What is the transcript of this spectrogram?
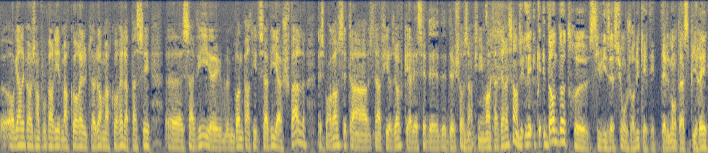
regardez par exemple, vous parliez de Marc Aurel tout à l'heure. Marc Aurel a passé sa vie, une bonne partie de sa vie à cheval. Et cependant, c'est un, un, philosophe qui a laissé des, des, choses infiniment intéressantes. dans notre civilisation aujourd'hui, qui a été tellement inspirée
